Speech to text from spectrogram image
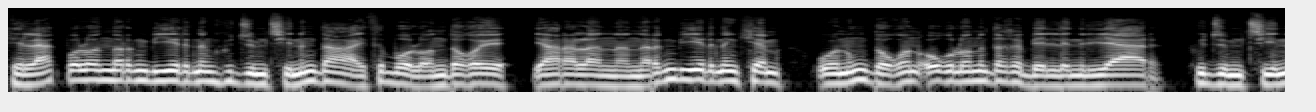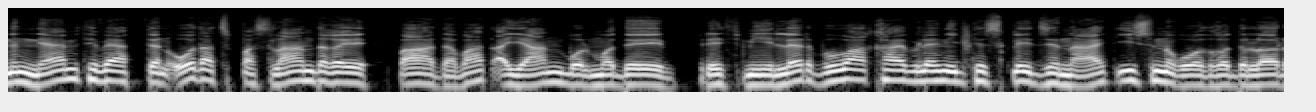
Heläk bolanlaryň biriniň hüjümçiniň daýysy bolandygy, ýaralananlaryň biriniň hem Onuň dogan oglunydygy bellenilýär. Hüjümçiniň näme sebäpden ot açyp başlandygy bada-bat aýan bolmady. Resmiler bu waka bilen ilteşikli jenaýat işini gozgadylar.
